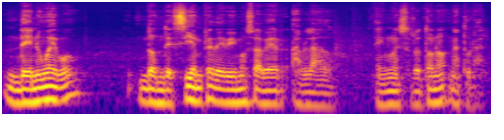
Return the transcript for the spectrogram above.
de nuevo donde siempre debimos haber hablado, en nuestro tono natural.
